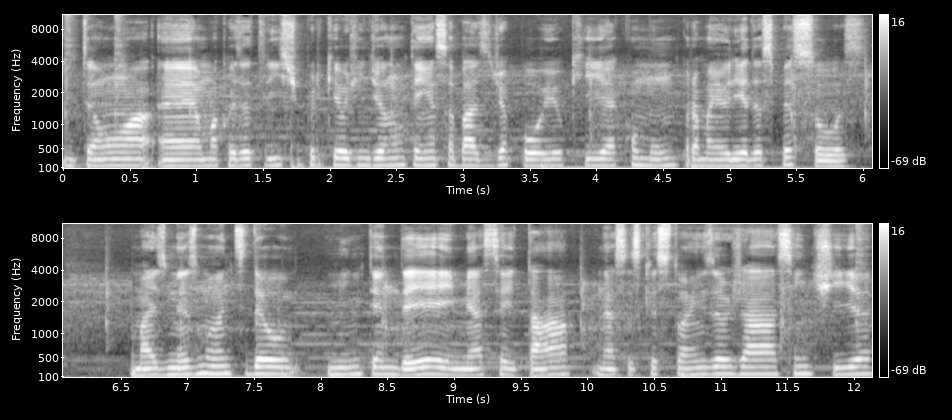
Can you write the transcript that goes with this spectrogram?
Então é uma coisa triste porque hoje em dia eu não tenho essa base de apoio que é comum para a maioria das pessoas. Mas mesmo antes de eu me entender e me aceitar nessas questões, eu já sentia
